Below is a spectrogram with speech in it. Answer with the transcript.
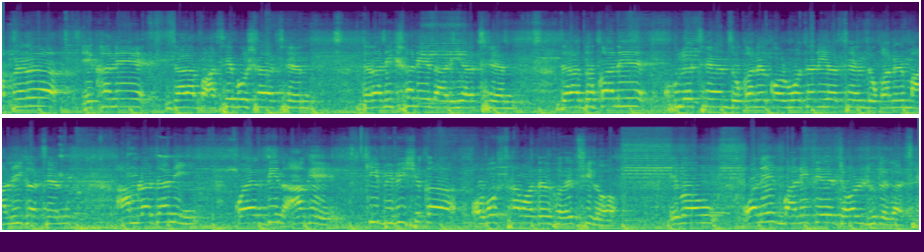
আপনারা এখানে যারা বাসে বসে আছেন, যারা রিক্সা নিয়ে দাঁড়িয়ে আছেন, যারা দোকানে খুলেছেন, দোকানের কর্মচারী আছেন, দোকানের মালিক আছেন, আমরা জানি কয়েকদিন আগে কি বিভীষিকা অবস্থা আমাদের হয়েছিল এবং অনেক বাড়িতে জল ঢুকে গেছে।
